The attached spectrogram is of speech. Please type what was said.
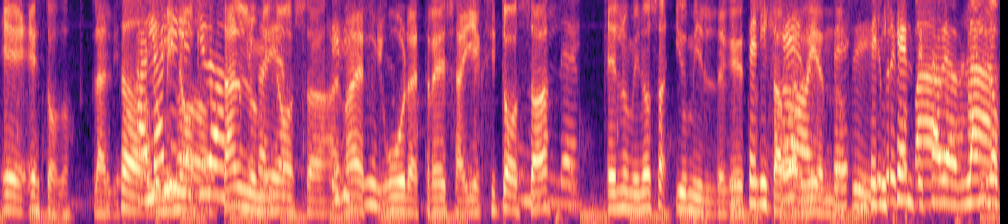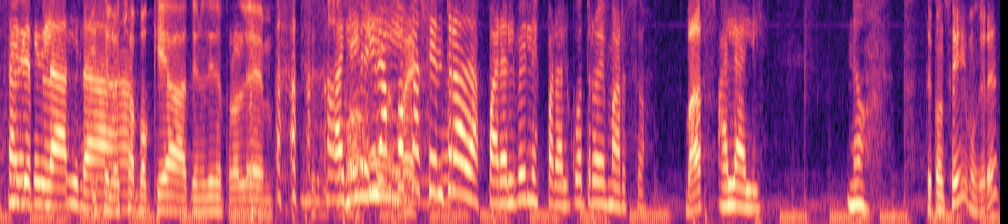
Eh, es todo, Lali. Es todo. A Lali le luminosa, queda- tan luminosa, además de figura, estrella y exitosa. Humilde. Es luminosa y humilde, que esto se está perdiendo. Sí. inteligente, sabe hablar, No sabe qué plata. decir. Y se lo chapoqueate, no tiene problema. Ay, Le quedan pocas entradas para el Vélez para el 4 de marzo. ¿Vas? A Lali. No. ¿Te conseguimos, querés?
